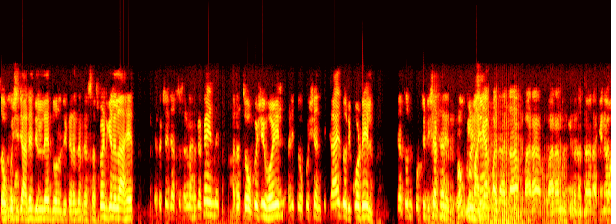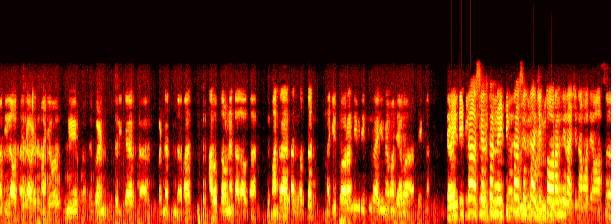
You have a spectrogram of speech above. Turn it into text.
चौकशीचे आदेश दिलेले आहेत दोन अधिकाऱ्यांना सस्पेंड केलेला आहे. त्यापेक्षा जास्त सांगण्यासारखं काही नाही. आता चौकशी होईल आणि चौकशी अंती काय जो रिपोर्ट येईल त्यातून पुढची दिशा ठरेल. मी माझ्या पदाचा बारा बारा मंत्रिपदाचा राजीनामा दिला होता. त्यावेळेस माझ्यावर पुणे भूखंडच्या संदर्भात आरोप लावण्यात आला होता. मात्र आता सतत अजित पवारांनी देखील राजीनामा द्यावा नैतिकता असेल तर नैतिकता असेल तर अजित पवारांनी राजीनामा द्यावा असं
